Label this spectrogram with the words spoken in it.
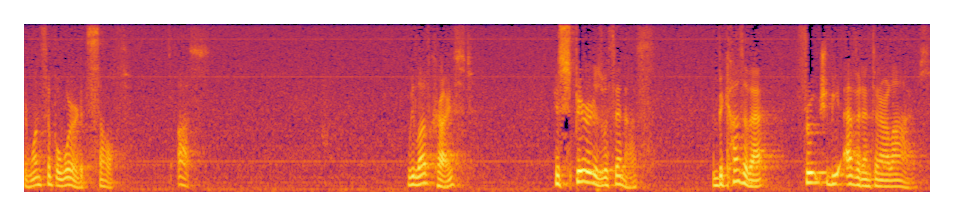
In one simple word, it's self. It's us. We love Christ. His Spirit is within us. And because of that, fruit should be evident in our lives.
